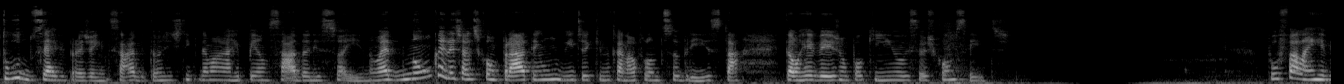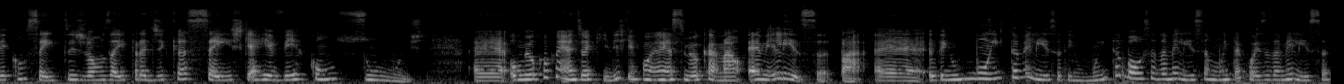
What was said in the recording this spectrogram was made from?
tudo serve pra gente, sabe? Então a gente tem que dar uma repensada nisso aí. Não é nunca deixar de comprar. Tem um vídeo aqui no canal falando sobre isso, tá? Então reveja um pouquinho os seus conceitos. Por falar em rever conceitos, vamos aí para dica 6, que é rever consumos. É, o meu calcanhar de Aquiles, quem conhece meu canal, é Melissa, tá? É, eu tenho muita Melissa, tenho muita bolsa da Melissa, muita coisa da Melissa.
